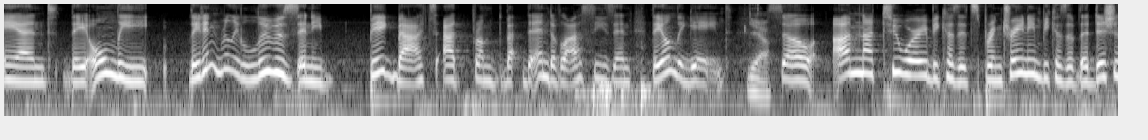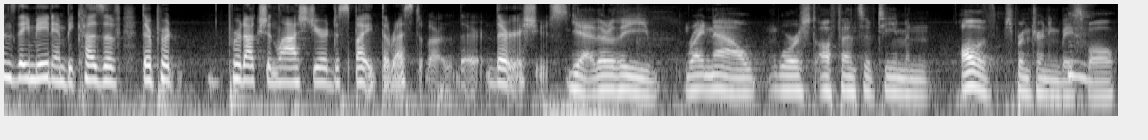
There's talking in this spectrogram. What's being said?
and they only, they didn't really lose any big bats at from the end of last season. They only gained. Yeah. So I'm not too worried because it's spring training, because of the additions they made, and because of their pro- production last year, despite the rest of our, their their issues. Yeah, they're the right now worst offensive team in all of spring training baseball.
